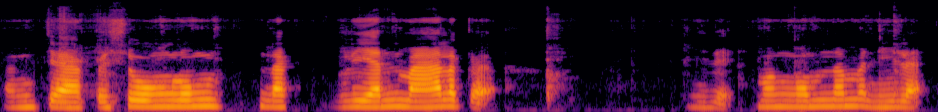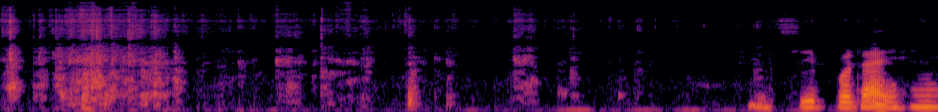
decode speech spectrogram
หลังจากไปส่งลงนักเรียนมาแล้วก็นี่แหละมางมน้ำอันนี้แหละ มันสิบ่ได้นี่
